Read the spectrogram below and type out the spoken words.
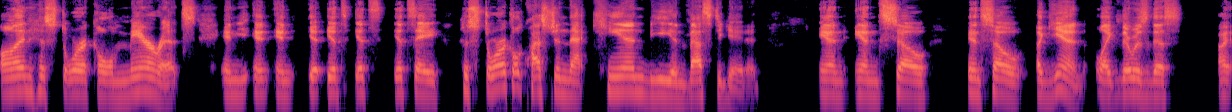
on historical merits, and and, and it, it's it's it's a historical question that can be investigated and and so and so again like there was this I,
